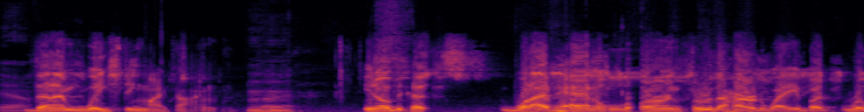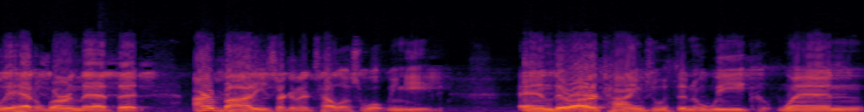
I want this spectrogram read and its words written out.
yeah. then I'm wasting my time. Mm-hmm. You know, because what I've had to learn through the hard way, but really had to learn that that our bodies are going to tell us what we need. And there are times within a week when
